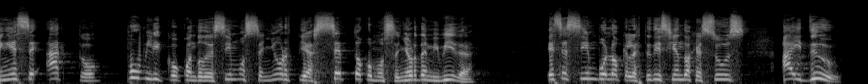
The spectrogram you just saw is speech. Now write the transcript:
en ese acto público cuando decimos, Señor, te acepto como Señor de mi vida. Ese símbolo que le estoy diciendo a Jesús, I do,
